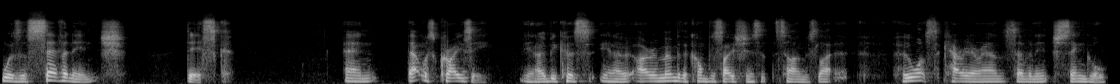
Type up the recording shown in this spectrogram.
was a seven inch disc, and that was crazy, you know, because you know I remember the conversations at the time. It's like, who wants to carry around a seven inch single?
